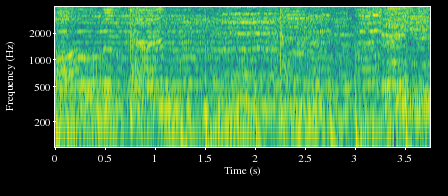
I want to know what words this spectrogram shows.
Aldın sen Hüseyin.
